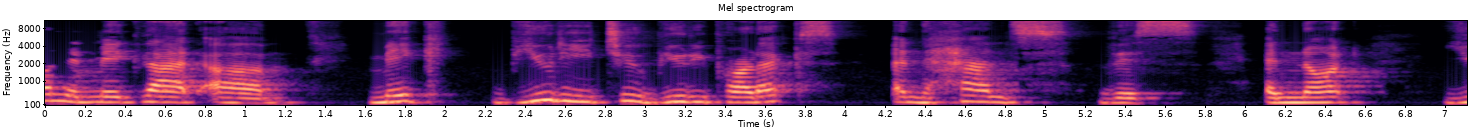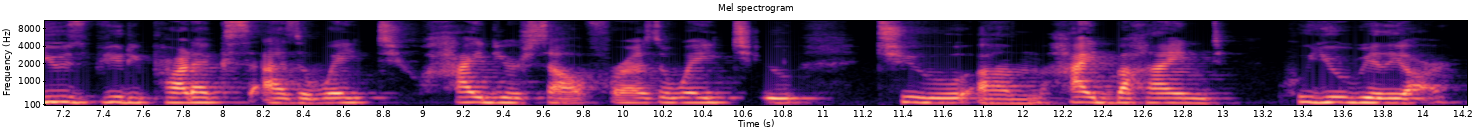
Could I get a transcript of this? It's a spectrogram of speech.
on and make that um, make beauty too, beauty products enhance this and not use beauty products as a way to hide yourself or as a way to to um, hide behind who you really are.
